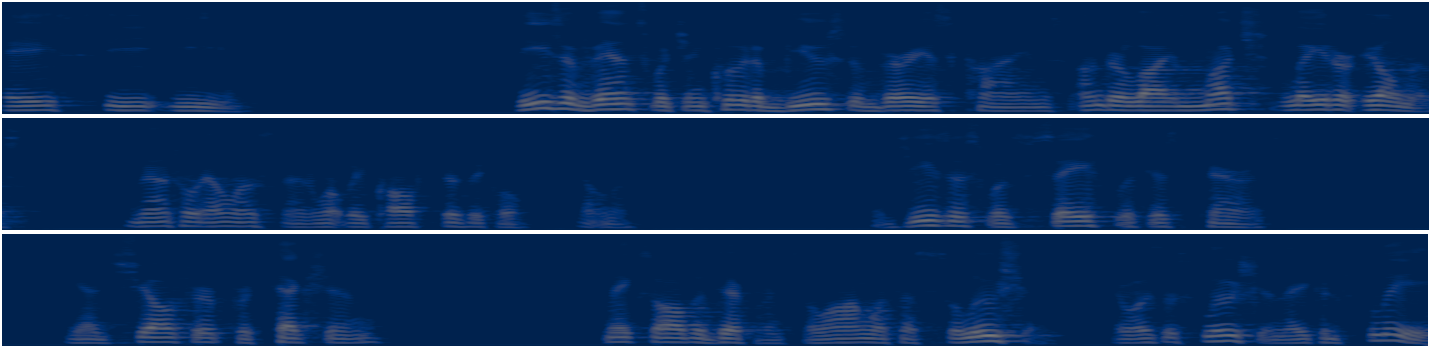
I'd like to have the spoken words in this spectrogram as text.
ACE. These events, which include abuse of various kinds, underlie much later illness, mental illness, and what we call physical illness. But Jesus was safe with his parents. He had shelter, protection. Makes all the difference, along with a solution. There was a solution. They could flee.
